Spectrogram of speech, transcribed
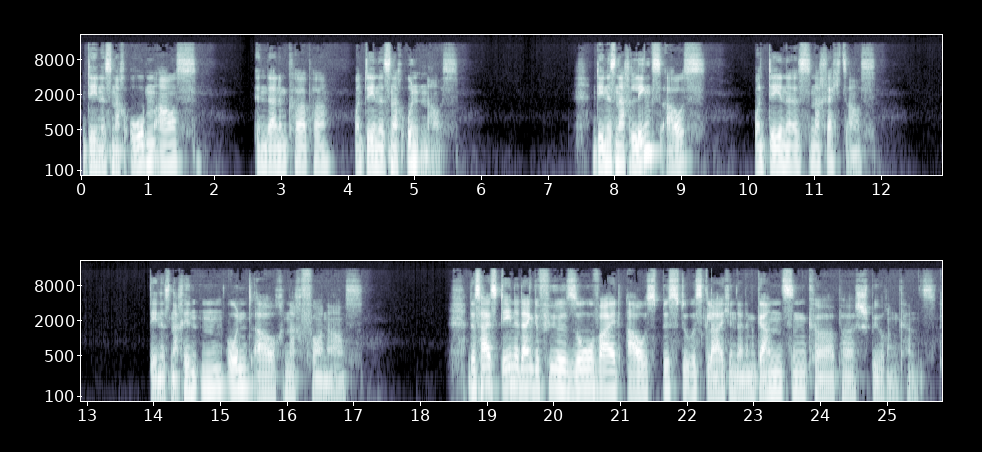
Dehne es nach oben aus in deinem Körper und dehne es nach unten aus. Dehne es nach links aus und dehne es nach rechts aus dehne es nach hinten und auch nach vorne aus. Das heißt, dehne dein Gefühl so weit aus, bis du es gleich in deinem ganzen Körper spüren kannst.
